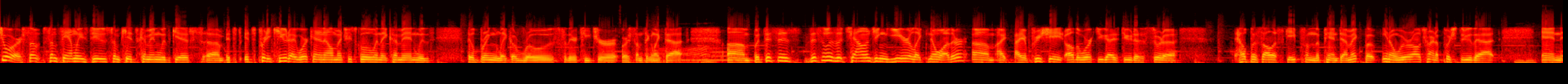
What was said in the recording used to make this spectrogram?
sure. Some some families do. Some kids come in with gifts. Um, it's it's pretty cute. I work in an elementary school. When they come in with, they'll bring like a rose for their teacher or something like that. Um, but this is this was a challenging year like no other. Um, I, I appreciate all the work you guys do to sort of help us all escape from the pandemic. But you know, we were all trying to push through that. And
